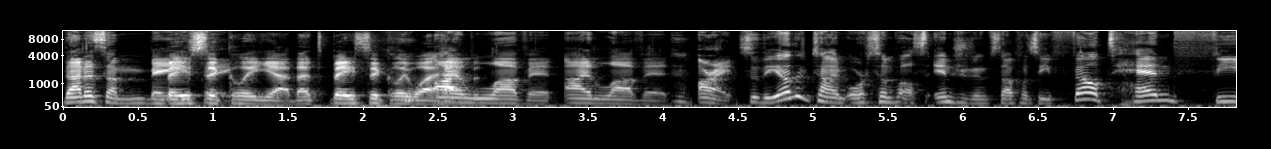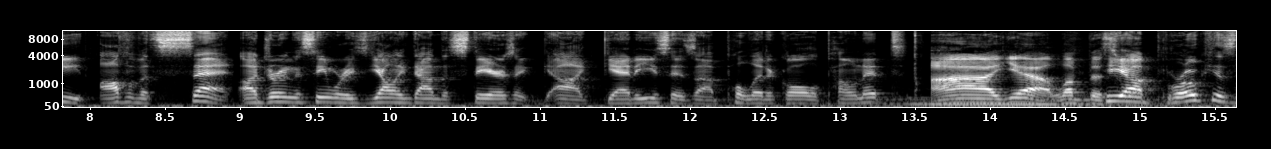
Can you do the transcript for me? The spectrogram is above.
That is amazing. Basically, yeah, that's basically what happened. I happened. love it. I love it. All right. So the other time Orson Welles injured himself was he fell ten feet off of a set uh, during the scene where he's yelling down the stairs at uh, Gettys, his uh, political opponent. Ah, yeah, love this. He uh, broke his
